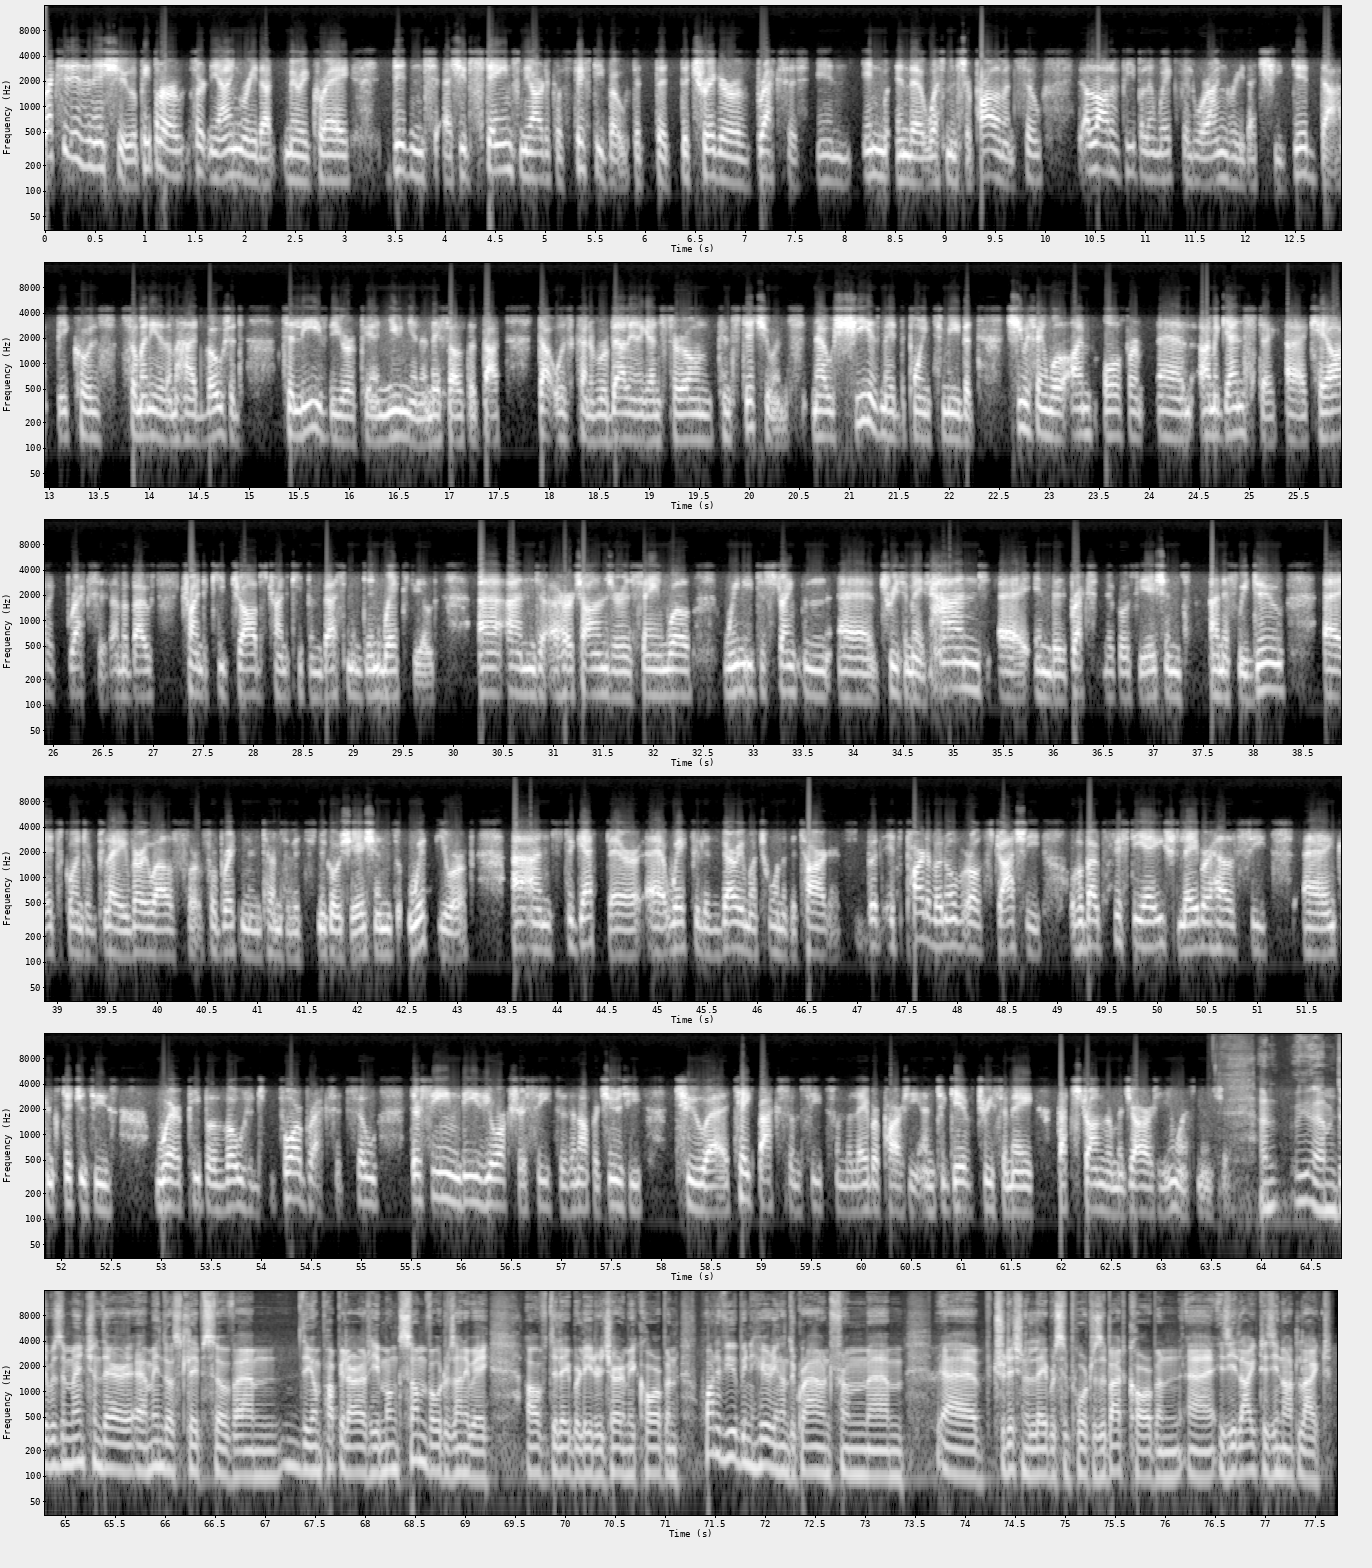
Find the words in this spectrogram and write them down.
Brexit is an issue. People are certainly angry that Mary Creagh didn't, uh, she abstained from the Article 50 vote, the, the, the trigger of Brexit in, in, in the Westminster Parliament. So a lot of people in Wakefield were angry that she did that because so many of them had voted to leave the European Union and they felt that that, that was kind of rebelling against her own constituents. Now, she has made the point to me that she was saying, well, I'm all for, um, I'm against a, a chaotic Brexit. I'm about trying to keep jobs, trying to keep investment in Wakefield. Uh, and her challenger is saying, well, we need to strengthen uh, Theresa May's hand uh, in the Brexit negotiations. And if we do, uh, it's going to play very well for, for Britain in terms of its negotiations with Europe. And to get there, uh, Wakefield is very much one of the targets. But it's part of an overall strategy of about 58 Labour held seats uh, in constituencies where people voted for Brexit. So they're seeing these Yorkshire seats as an opportunity to uh, take back some seats from the Labour Party and to give Theresa May that stronger majority in Westminster. And um, there was a mention there um, in those clips of um, the unpopularity among some voters, anyway, of the Labour leader Jeremy Corbyn. What have you been hearing on the ground from um, uh, traditional Labour supporters about Corbyn? Uh, is he liked? Is he not liked?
